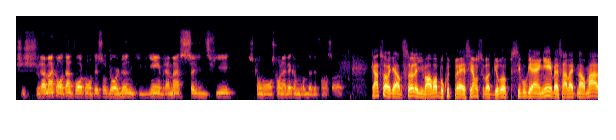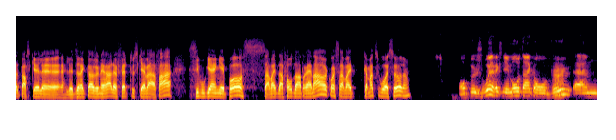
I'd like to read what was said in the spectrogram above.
je, suis vraiment content de pouvoir compter sur Jordan qui vient vraiment solidifier ce qu'on avait comme groupe de défenseurs. Quand tu regardes ça, il va y avoir beaucoup de pression sur votre groupe. Si vous gagnez, ben, ça va être normal parce que le, directeur général a fait tout ce qu'il avait à faire. Si vous ne gagnez pas, ça va être la faute de l'entraîneur. Quoi. Ça va être... Comment tu vois ça? Là? On peut jouer avec les mots tant qu'on veut. Euh,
